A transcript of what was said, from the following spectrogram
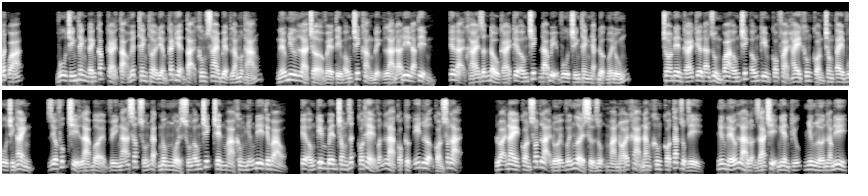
Bất quá vu chính thanh đánh cắp cải tạo huyết thanh thời điểm cách hiện tại không sai biệt lắm một tháng, nếu như là trở về tìm ống trích khẳng định là đã đi đã tìm, kia đại khái dẫn đầu cái kia ống trích đã bị vu chính thanh nhặt được mới đúng. Cho nên cái kia đã dùng qua ống trích ống kim có phải hay không còn trong tay vu chính thanh, diêu phúc chỉ là bởi vì ngã sấp xuống đặt mông ngồi xuống ống trích trên mà không những đi tiêm vào, kia ống kim bên trong rất có thể vẫn là có cực ít lượng còn sót lại. Loại này còn sót lại đối với người sử dụng mà nói khả năng không có tác dụng gì, nhưng nếu là luận giá trị nghiên cứu nhưng lớn lắm đi.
